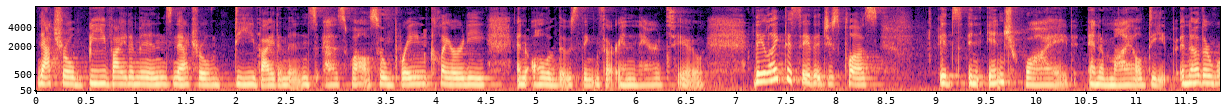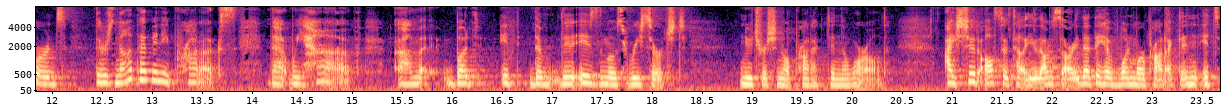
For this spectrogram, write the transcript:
natural B vitamins, natural D vitamins as well. So brain clarity and all of those things are in there too. They like to say that Juice Plus, it's an inch wide and a mile deep. In other words, there's not that many products that we have, um, but it, the, it is the most researched nutritional product in the world. I should also tell you, I'm sorry, that they have one more product and it's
